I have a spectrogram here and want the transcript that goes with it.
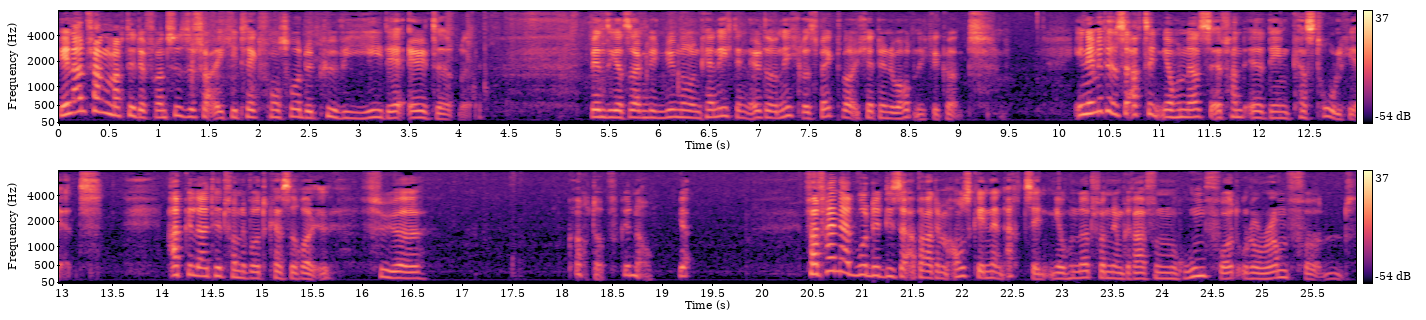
Den Anfang machte der französische Architekt François de Cuvillier der Ältere. Wenn Sie jetzt sagen, den Jüngeren kenne ich, den Älteren nicht, Respekt, weil ich hätte den überhaupt nicht gekannt. In der Mitte des 18. Jahrhunderts erfand er den Kastrolherd, abgeleitet von dem Wort Kasseroll für Kochtopf, genau, ja. Verfeinert wurde dieser Apparat im ausgehenden 18. Jahrhundert von dem Grafen Rumford oder Rumford.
